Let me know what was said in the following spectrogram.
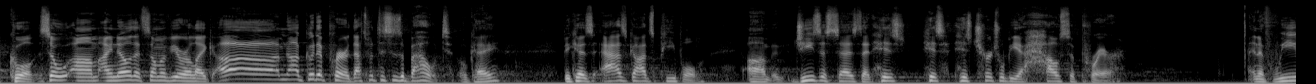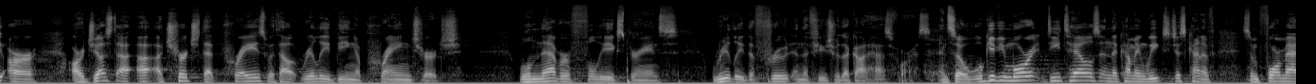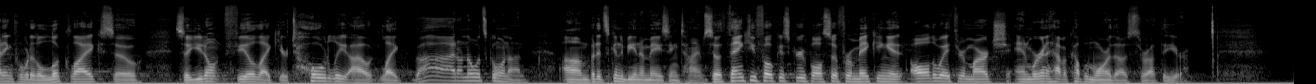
Cool. So um, I know that some of you are like, oh, I'm not good at prayer. That's what this is about, okay? Because as God's people, um, Jesus says that his, his, his church will be a house of prayer. And if we are, are just a, a church that prays without really being a praying church, we'll never fully experience really the fruit and the future that God has for us. And so we'll give you more details in the coming weeks, just kind of some formatting for what it'll look like, so so you don't feel like you're totally out, like ah, I don't know what's going on. Um, but it's going to be an amazing time. So thank you, focus group, also for making it all the way through March, and we're going to have a couple more of those throughout the year.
